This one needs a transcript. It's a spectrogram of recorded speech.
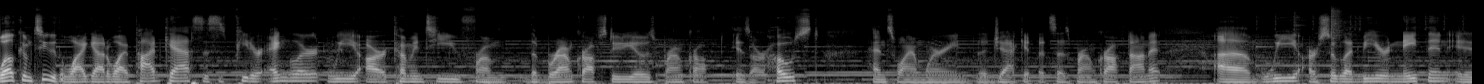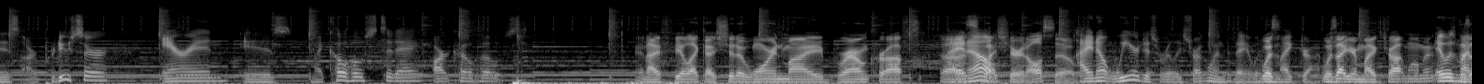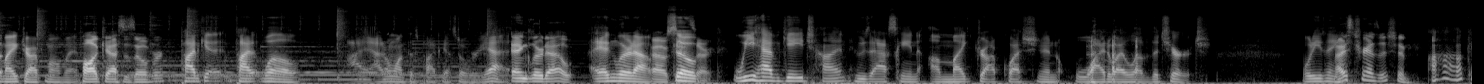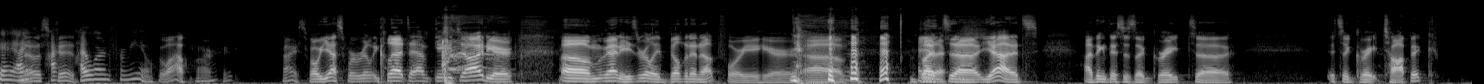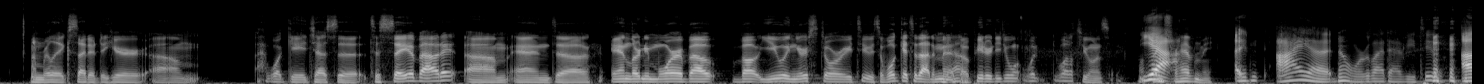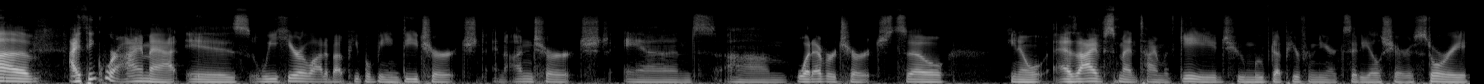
Welcome to the Why God Why podcast. This is Peter Englert. We are coming to you from the Browncroft Studios. Browncroft is our host, hence why I'm wearing the jacket that says Browncroft on it. Um, we are so glad to be here. Nathan is our producer. Aaron is my co host today, our co host. And I feel like I should have worn my Browncroft uh, I know. sweatshirt also. I know we are just really struggling today with was the mic drop. Was that your mic drop moment? It was my that- mic drop moment. Podcast is over. Podcast. Pod, well, I, I don't want this podcast over yet. Anglered out. Anglered out. Okay, so sorry. we have Gage Hunt who's asking a mic drop question. Why do I love the church? What do you think? Nice transition. Ah, okay. I, That was I- good. I, learned from you. Wow. All right. Nice. Well, yes, we're really glad to have Gage on here. Um, man, he's really building it up for you here. Um, but uh, yeah, it's. I think this is a great. Uh, it's a great topic. I'm really excited to hear um, what Gage has to, to say about it, um, and uh, and learning more about about you and your story too. So we'll get to that in a minute, Yeah. though. Peter, did you want what what else do you want to say? Well, Yeah. Thanks for having me. I, I uh, no, we're glad to have you too. I think where I'm at is we hear a lot about people being de-churched and unchurched and um, whatever church. So, you know, as I've spent time with Gage, who moved up here from New York City, he'll share his story.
